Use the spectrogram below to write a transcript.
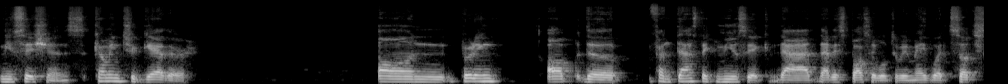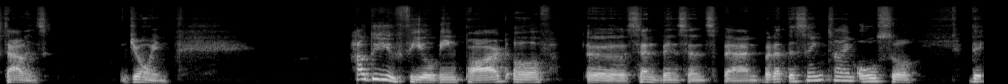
musicians coming together on putting up the fantastic music that that is possible to be made with such talents join how do you feel being part of uh, st vincent's band but at the same time also the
